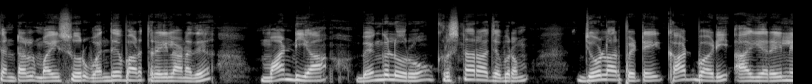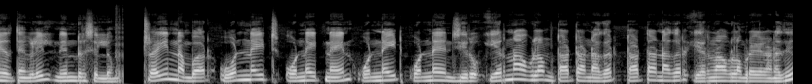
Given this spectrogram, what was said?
central Mysore Vande Bharat ரயிலானது மாண்டியா பெங்களூரு கிருஷ்ணராஜபுரம் ஜோலார்பேட்டை காட்பாடி ஆகிய ரயில் நிறுத்தங்களில் நின்று செல்லும். Train number one eight one eight nine one eight one nine zero Ernakulam Tata Nagar Tata Nagar Ernakulam ரயிலானது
